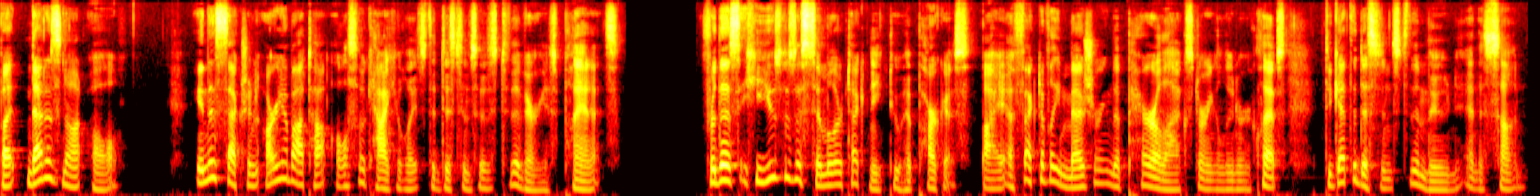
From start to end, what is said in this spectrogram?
But that is not all. In this section, Aryabhata also calculates the distances to the various planets. For this, he uses a similar technique to Hipparchus by effectively measuring the parallax during a lunar eclipse to get the distance to the moon and the sun.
